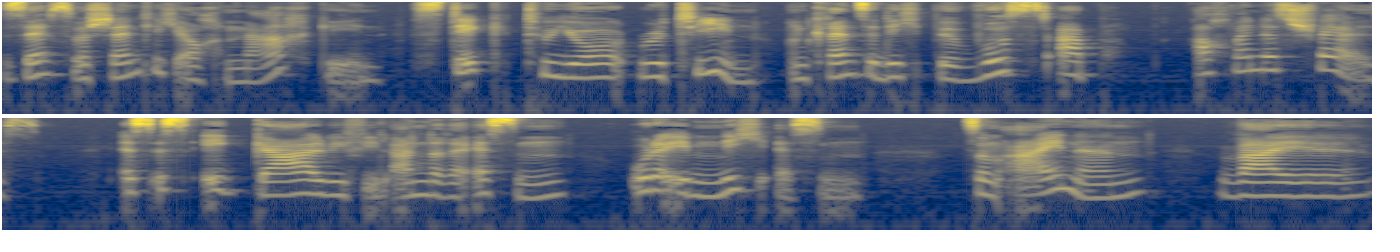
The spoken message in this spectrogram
selbstverständlich auch nachgehen. Stick to your routine und grenze dich bewusst ab, auch wenn es schwer ist. Es ist egal, wie viel andere essen oder eben nicht essen. Zum einen, weil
